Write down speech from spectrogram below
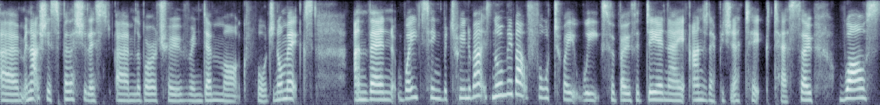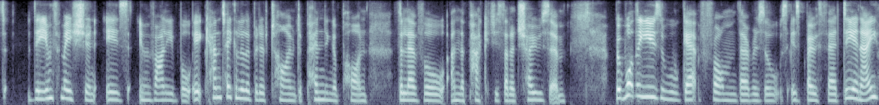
um, and actually a specialist um, laboratory over in Denmark for genomics, and then waiting between about, it's normally about four to eight weeks for both a DNA and an epigenetic test. So whilst the information is invaluable. It can take a little bit of time depending upon the level and the packages that are chosen. But what the user will get from their results is both their DNA,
